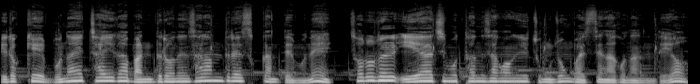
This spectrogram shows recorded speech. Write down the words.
이렇게 문화의 차이가 만들어낸 사람들의 습관 때문에 서로를 이해하지 못하는 상황이 종종 발생하곤 하는데요.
